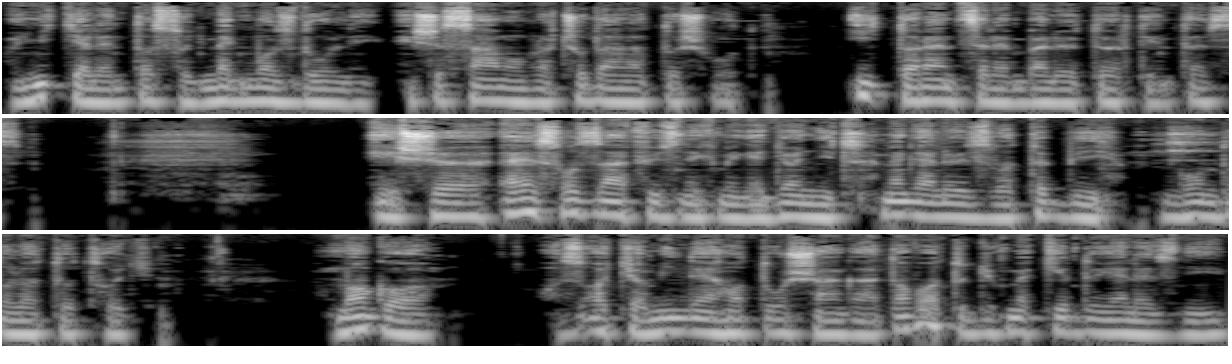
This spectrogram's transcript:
hogy mit jelent az, hogy megmozdulni, és ez számomra csodálatos volt. Itt a rendszeren belül történt ez. És ehhez hozzáfűznék még egy annyit, megelőzve a többi gondolatot, hogy maga az Atya minden hatóságát, avval tudjuk megkérdőjelezni,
